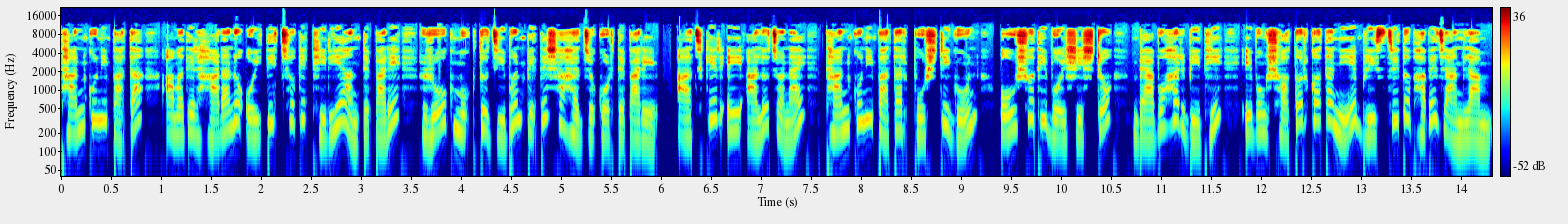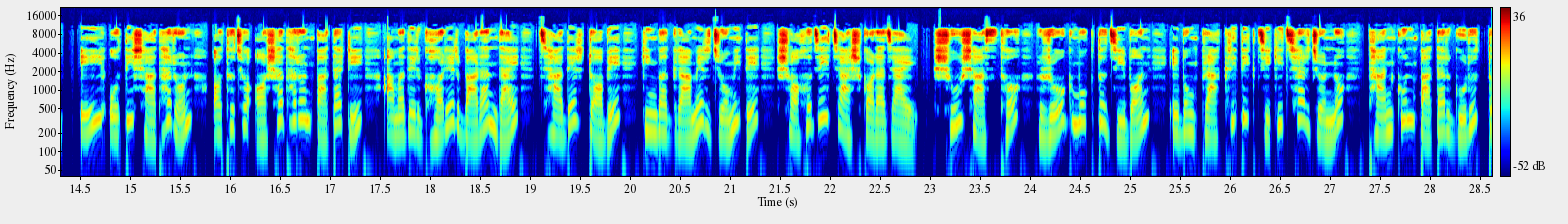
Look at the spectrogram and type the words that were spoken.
থানকুনি পাতা আমাদের হারানো ঐতিহ্যকে ফিরিয়ে আনতে পারে, রোগমুক্ত জীবন পেতে সাহায্য করতে পারে। আজকের এই আলোচনায় থানকুনি পাতার পুষ্টিগুণ, ঔষধি বৈশিষ্ট্য, ব্যবহার বিধি এবং সতর্কতা নিয়ে বিস্তৃতভাবে জানলাম। এই অতি সাধারণ অথচ অসাধারণ পাতাটি আমাদের ঘরের বারান্দায়, ছাদের টবে কিংবা গ্রামের জমিতে সহজেই চাষ করা যায়। সুস্বাস্থ্য, রোগমুক্ত জীবন এবং প্রাকৃতিক চিকিৎসার জন্য থানকুন পাতার গুরুত্ব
